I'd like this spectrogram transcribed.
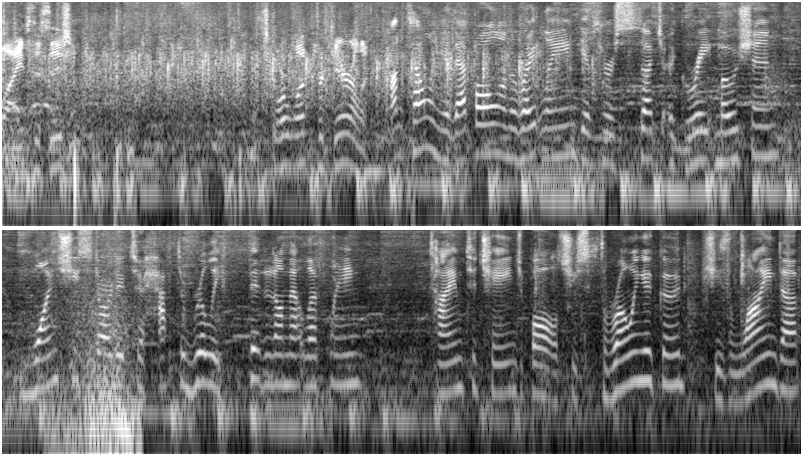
wise decision. Score one for Carolyn. I'm telling you, that ball on the right lane gives her such a great motion. Once she started to have to really fit it on that left lane, time to change balls. She's throwing it good. She's lined up.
